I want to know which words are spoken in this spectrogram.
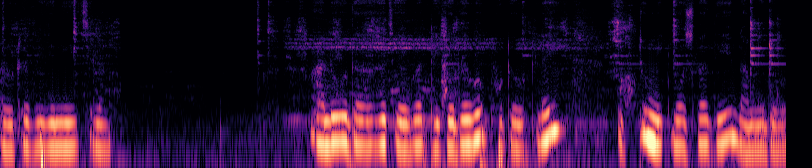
আলুটা ভেজে নিয়েছিলাম। আলু দেওয়া গেছে। এবার ঢেকে দেবো। ফুটে উঠলেই একটু মিট মশলা দিয়ে নামিয়ে দেবো।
